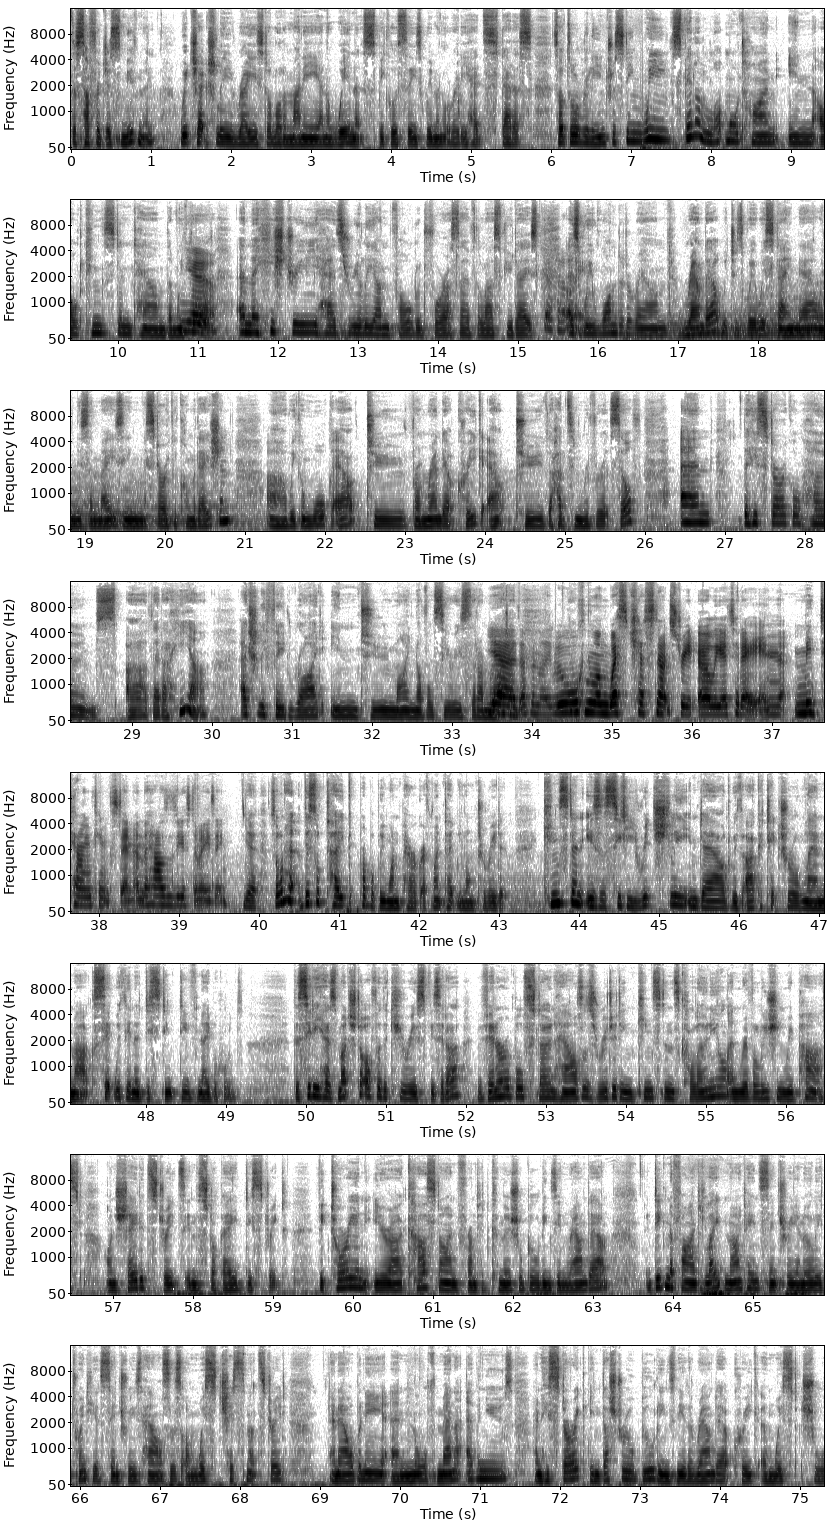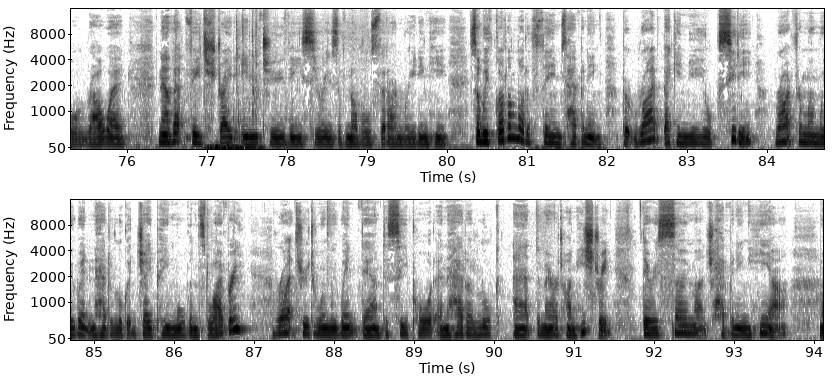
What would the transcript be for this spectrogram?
the suffragist movement, which actually raised a lot of money and awareness because these women already had status. So it's all really interesting. We spent a lot more time in Old Kingston town than we Yeah. thought, and the history has really unfolded for us over the last few days as we wandered around Rondout, which is where we're staying now in this amazing historic accommodation. Uh, we can walk out to from Rondout Creek out to the Hudson River itself, and the historical homes uh, that are here actually feed right into my novel series that I'm Yeah, writing. Yeah, definitely. We were walking along West Chestnut Street earlier today in Midtown Kingston, and the houses are just amazing. Yeah, so wanna, this will take probably one paragraph, won't take me long to read it. Kingston is a city richly endowed with architectural landmarks set within a distinctive neighbourhood. The city has much to offer the curious visitor venerable stone houses rooted in Kingston's colonial and revolutionary past on shaded streets in the Stockade district. Victorian era cast iron fronted commercial buildings in Rondout, dignified late 19th century and early 20th centuries houses on West Chestnut Street and Albany and North Manor Avenues, and historic industrial buildings near the Rondout Creek and West Shore Railway. Now, that feeds straight into the series of novels that I'm reading here. So, we've got a lot of themes happening, but right back in New York City, right from when we went and had a look at JP Morgan's library, right through to when we went down to Seaport and had a look at the maritime history, there is so much happening here.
